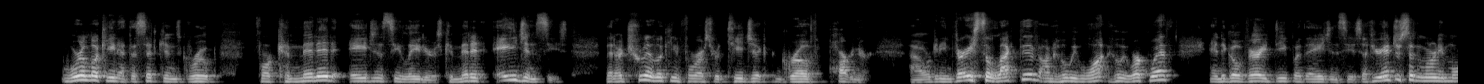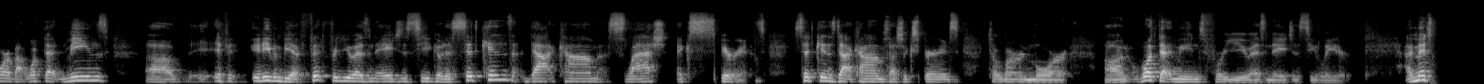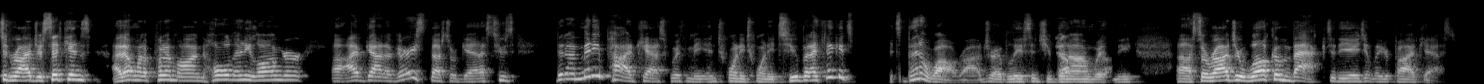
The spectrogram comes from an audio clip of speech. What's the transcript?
we're looking at the Sitkins group for committed agency leaders, committed agencies that are truly looking for a strategic growth partner. Uh, we're getting very selective on who we want, who we work with, and to go very deep with agencies. So if you're interested in learning more about what that means, uh, if it, would even be a fit for you as an agency, go to sitkins.com slash experience, sitkins.com slash experience to learn more on what that means for you as an agency leader. I mentioned Roger Sitkins. I don't want to put him on hold any longer. Uh, I've got a very special guest who's been on many podcasts with me in 2022, but I think it's it's been a while, Roger, I believe, since you've been yep. on with me. Uh, so, Roger, welcome back to the Agent Leader Podcast.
